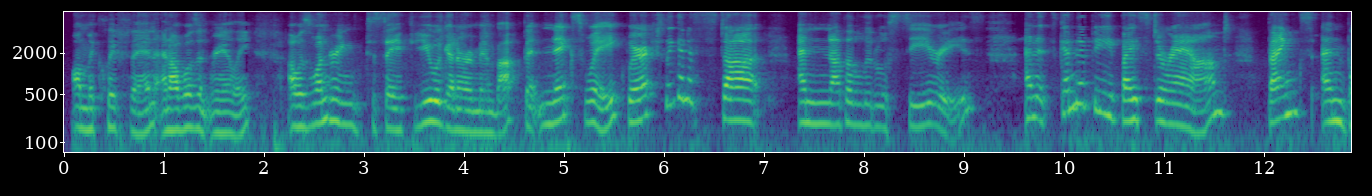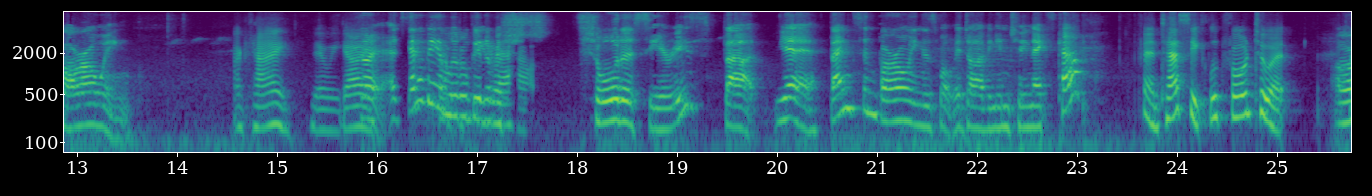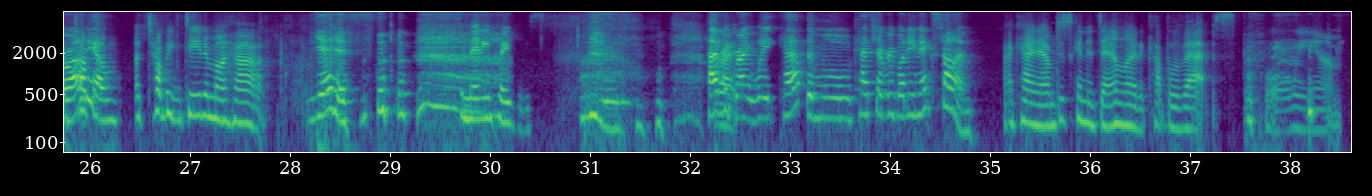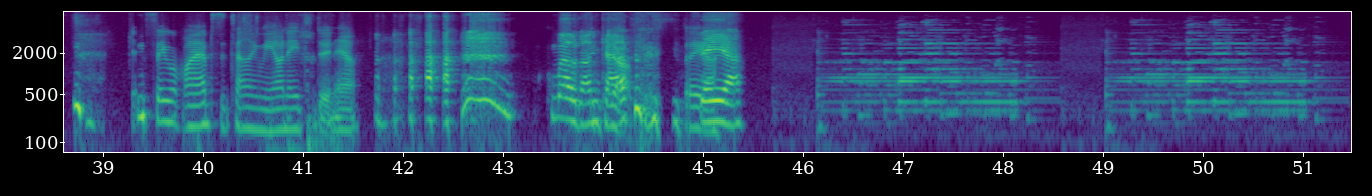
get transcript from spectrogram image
on the cliff then, and I wasn't really. I was wondering to see if you were going to remember. But next week we're actually going to start another little series, and it's going to be based around banks and borrowing. Okay. There we go. So it's going to be a little bit of a sh- shorter series, but yeah, banks and borrowing is what we're diving into next, Cath. Fantastic. Look forward to it. Alrighty, um, A topic dear to my heart. Yes. To many people's. Have Right. a great week, Cath, and we'll catch everybody next time. Okay, now I'm just going to download a couple of apps before we um see what my apps are telling me I need to do now. well done, Cath. See ya. See ya.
